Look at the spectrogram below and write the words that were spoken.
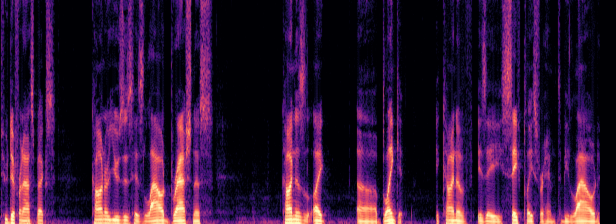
Two different aspects. Conor uses his loud brashness kind of like a blanket. It kind of is a safe place for him to be loud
